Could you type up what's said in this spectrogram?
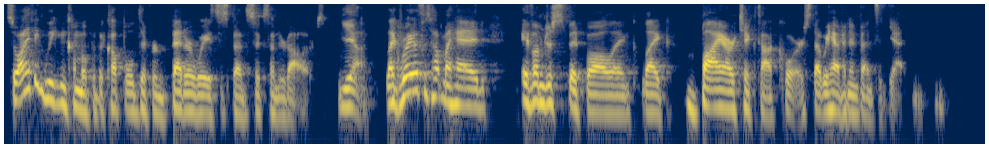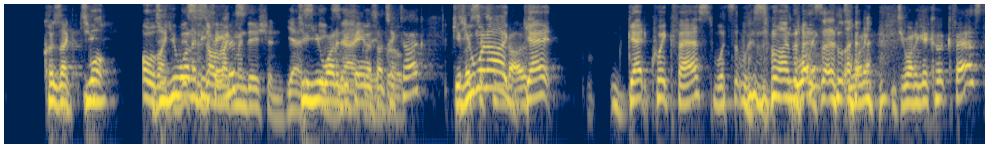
So I think we can come up with a couple different better ways to spend six hundred dollars. Yeah. Like right off the top of my head, if I'm just spitballing, like buy our TikTok course that we haven't invented yet. Because like, do, well, oh, do like you wanna be famous? recommendation. Yes. do you want to be famous on bro. TikTok? Do Give you want to get get quick fast? What's the, what's the line Do that you I said? wanna- do you want to get quick fast?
